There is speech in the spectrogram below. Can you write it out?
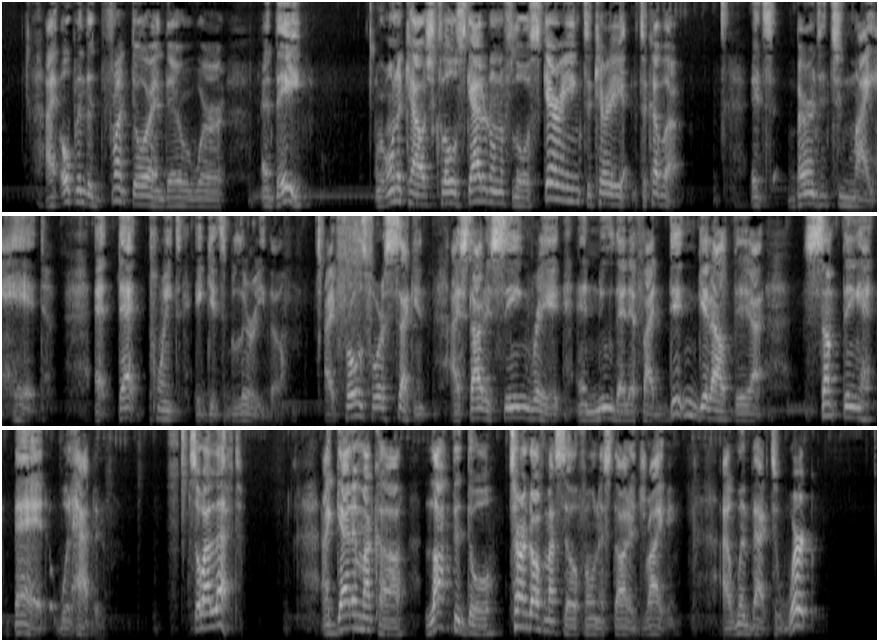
I opened the front door and there were, and they were on the couch, clothes scattered on the floor, scurrying to carry to cover up. It's burned into my head. At that point, it gets blurry though. I froze for a second. I started seeing red and knew that if I didn't get out there, something bad would happen. So I left. I got in my car, locked the door, turned off my cell phone, and started driving. I went back to work.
